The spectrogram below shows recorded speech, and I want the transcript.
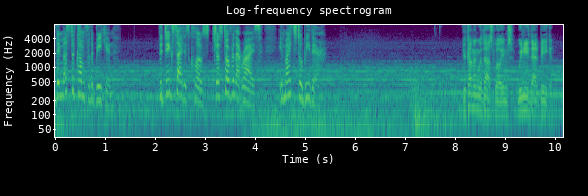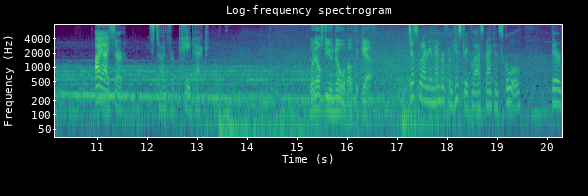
They must have come for the beacon. The dig site is close, just over that rise. It might still be there. You're coming with us, Williams. We need that beacon. Aye, aye, sir. It's time for payback. What else do you know about the Geth? Just what I remember from history class back in school. They're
